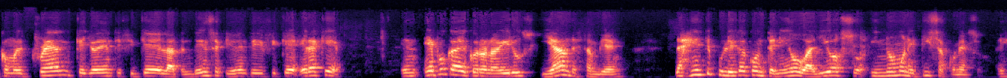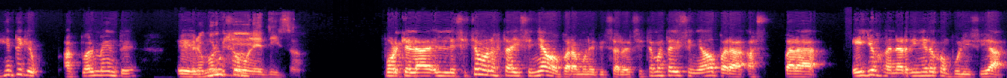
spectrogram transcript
como el trend que yo identifiqué, la tendencia que yo identifiqué, era que en época de coronavirus y antes también, la gente publica contenido valioso y no monetiza con eso. Hay gente que actualmente... Eh, ¿Pero por qué no monetiza? Porque el sistema no está diseñado para monetizar, el sistema está diseñado para, para ellos ganar dinero con publicidad,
